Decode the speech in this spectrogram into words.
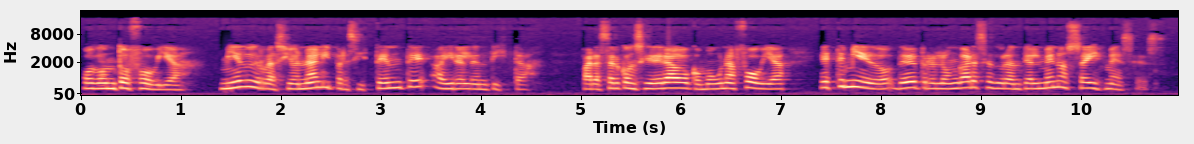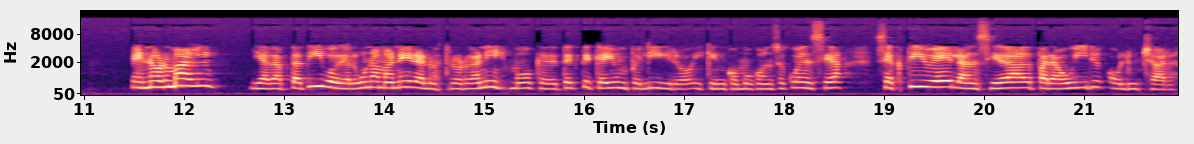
Odontofobia. Miedo irracional y persistente a ir al dentista. Para ser considerado como una fobia, este miedo debe prolongarse durante al menos seis meses. Es normal y adaptativo de alguna manera a nuestro organismo que detecte que hay un peligro y que como consecuencia se active la ansiedad para huir o luchar.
